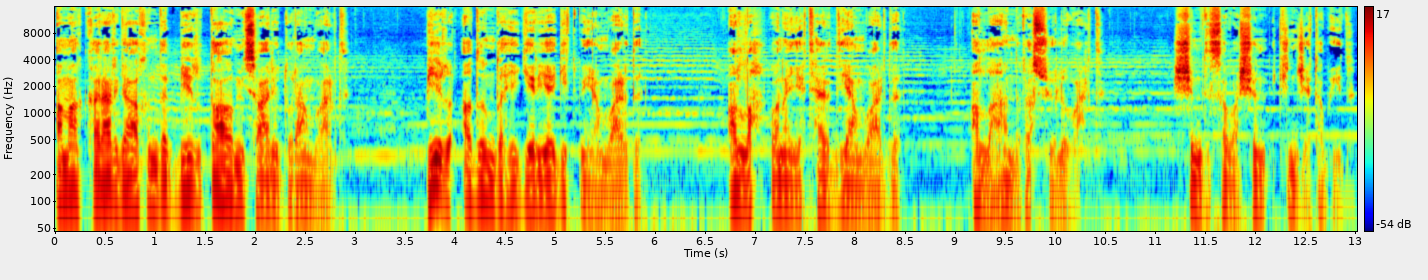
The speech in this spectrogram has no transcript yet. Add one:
Ama karargahında bir dağ misali duran vardı. Bir adım dahi geriye gitmeyen vardı. Allah bana yeter diyen vardı. Allah'ın Resulü vardı. Şimdi savaşın ikinci etabıydı.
